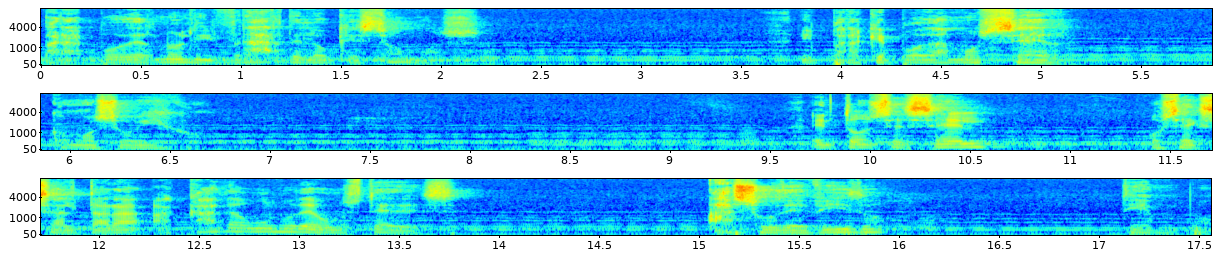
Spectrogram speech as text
Para podernos librar de lo que somos y para que podamos ser como su Hijo. Entonces Él os exaltará a cada uno de ustedes a su debido tiempo.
